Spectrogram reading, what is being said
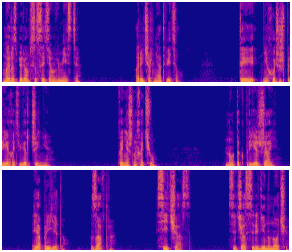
Мы разберемся с этим вместе. Ричард не ответил. Ты не хочешь приехать в Вирджинию? Конечно, хочу. Ну так приезжай. Я приеду. Завтра. Сейчас. Сейчас середина ночи.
